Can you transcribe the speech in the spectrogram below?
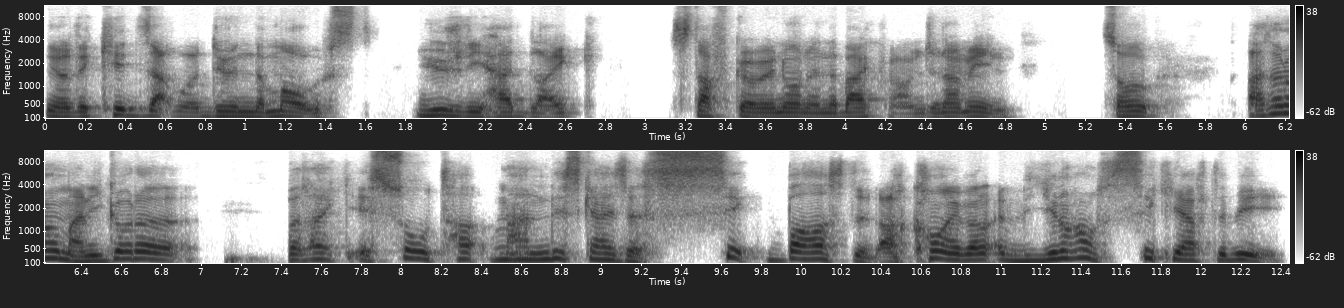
you know, the kids that were doing the most usually had like stuff going on in the background. Do you know what I mean? So I don't know, man. You gotta, but like, it's so tough, man. This guy's a sick bastard. I can't even. You know how sick you have to be.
